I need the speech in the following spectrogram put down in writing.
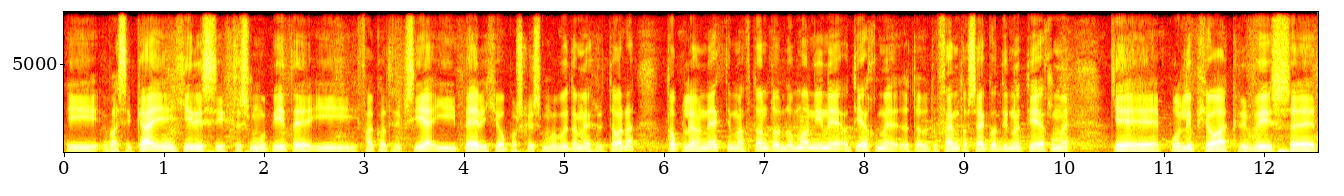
η, βασικά η εγχείρηση χρησιμοποιείται η φακοθρυψία, η υπέρηχη όπως χρησιμοποιείται μέχρι τώρα. Το πλεονέκτημα αυτών των δομών είναι ότι έχουμε, το, του Femto Second είναι ότι έχουμε και πολύ πιο ακριβείς ε,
